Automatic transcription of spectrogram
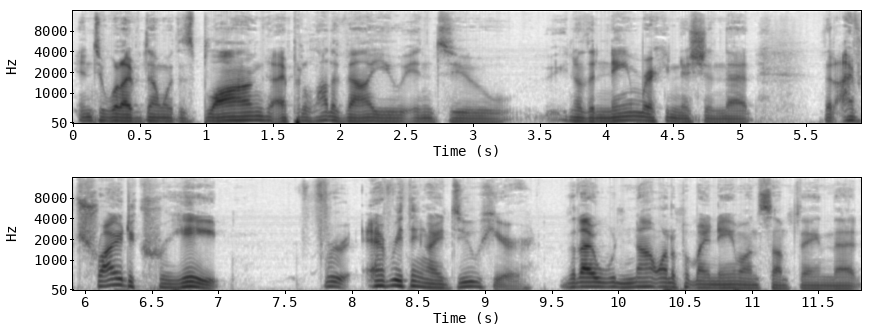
into what I've done with this blog. I put a lot of value into you know the name recognition that that I've tried to create for everything I do here. That I would not want to put my name on something that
